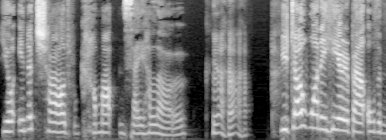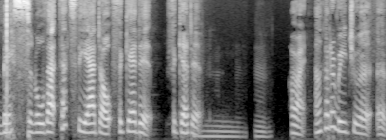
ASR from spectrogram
Your inner child will come up and say hello. You don't want to hear about all the mess and all that. That's the adult. Forget it. Forget it. Mm-hmm. all right. I'm going to read you a, a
